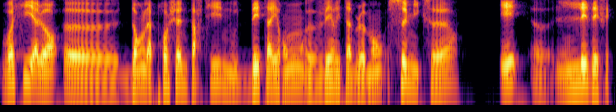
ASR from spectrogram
Voici alors, euh, dans la prochaine partie, nous détaillerons euh, véritablement ce mixeur et les effets.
